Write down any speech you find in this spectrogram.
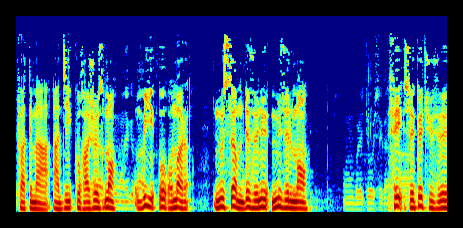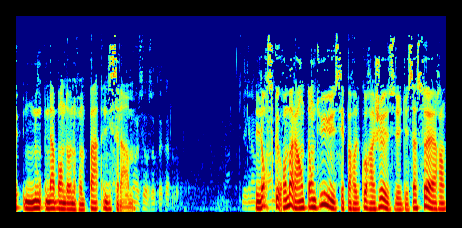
Fatima a dit courageusement Oui, ô oh Omar, nous sommes devenus musulmans Fais ce que tu veux, nous n'abandonnerons pas l'islam. Lorsque Omar a entendu ces paroles courageuses de sa sœur,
